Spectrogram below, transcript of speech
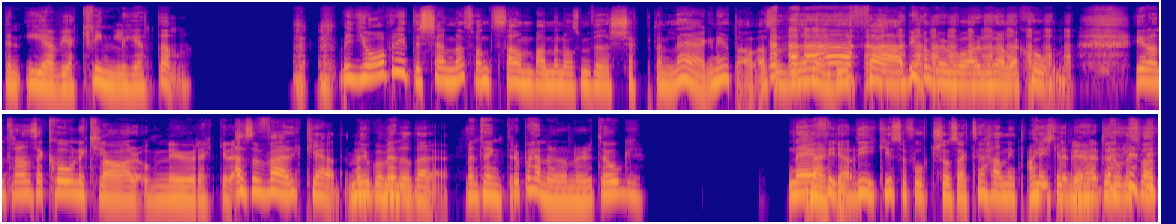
den eviga kvinnligheten. Men jag vill inte känna sånt samband med någon som vi har köpt en lägenhet av. Alltså, vi, är, vi är färdiga med vår relation. Er transaktion är klar och nu räcker det. Alltså verkligen. Nu Men- går vi men- vidare. Men tänkte du på henne då när du tog? Nej, det gick ju så fort som sagt, jag hann inte just tänka det, på det det. roliga var att,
